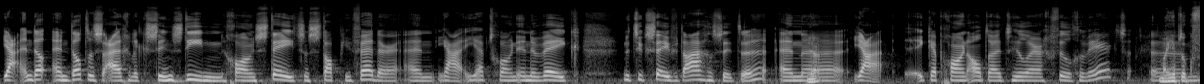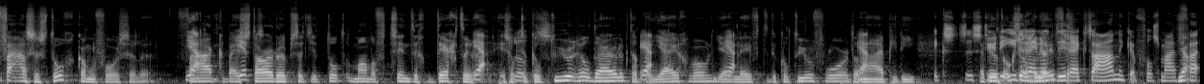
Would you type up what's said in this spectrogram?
ja, en dat, en dat is eigenlijk sindsdien gewoon steeds een stapje verder. En ja, je hebt gewoon in een week natuurlijk zeven dagen zitten. En Ja. ja, ja ik heb gewoon altijd heel erg veel gewerkt. Maar je hebt ook Ehm, fases, toch? Kan ik me voorstellen. Vaak bij start-ups dat je tot een man of 20, 30 Ja, is op de cultuur heel duidelijk. Dat Ja. ben jij gewoon. Jij Ja. leeft de cultuur voor. Daarna Ja. heb je die. Ik stuurde ook iedereen ook direct aan. Ik heb volgens mij Ja.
